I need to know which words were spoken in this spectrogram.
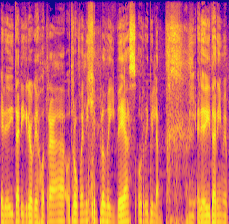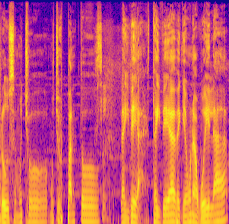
Hereditary creo que es otra, otro buen ejemplo de ideas horripilantes. A mí Hereditary me produce mucho, mucho espanto Sí. la idea, esta idea de que una abuela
